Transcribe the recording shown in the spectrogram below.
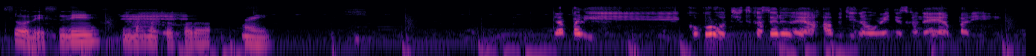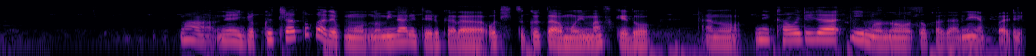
そうですね。今のところ。はい。やっぱり、心を落ち着かせるのはハーブティーの方がいいんですかね、やっぱり。まあね、緑茶とかでも飲み慣れてるから落ち着くとは思いますけど、あのね、香りがいいものとかがね、やっぱり、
